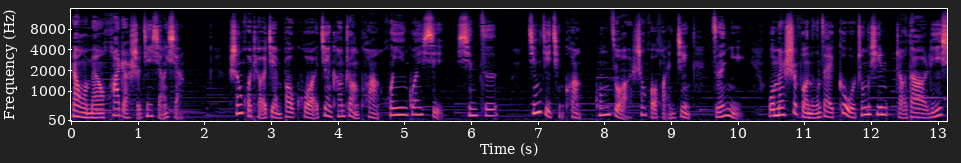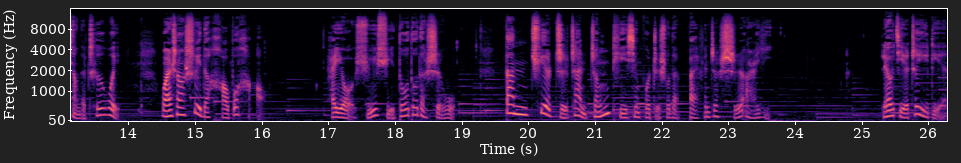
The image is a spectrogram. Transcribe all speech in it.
让我们花点时间想想，生活条件包括健康状况、婚姻关系、薪资、经济情况、工作、生活环境、子女，我们是否能在购物中心找到理想的车位，晚上睡得好不好，还有许许多多的事物。但却只占整体幸福指数的百分之十而已。了解这一点，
